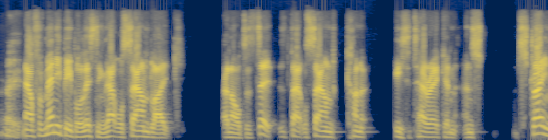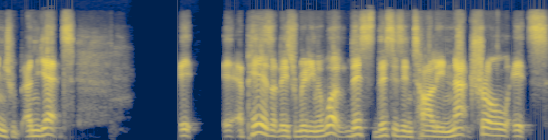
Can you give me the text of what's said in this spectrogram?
Right. Now, for many people listening, that will sound like an altered state. That will sound kind of esoteric and, and strange, and yet it it appears, at least from reading the work, this this is entirely natural. It's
